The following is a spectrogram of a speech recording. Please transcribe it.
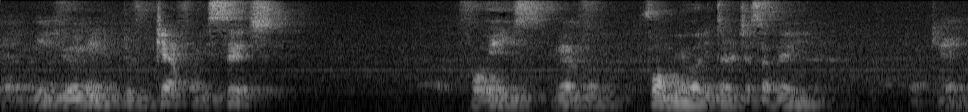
It means you need to carefully search for it. From your literature survey. Okay.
